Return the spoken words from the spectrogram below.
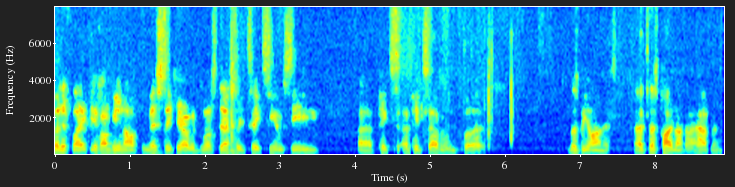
But if like if I'm being optimistic here, I would most definitely take CMC uh, pick a pick seven. But let's be honest, that, that's probably not going to happen.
